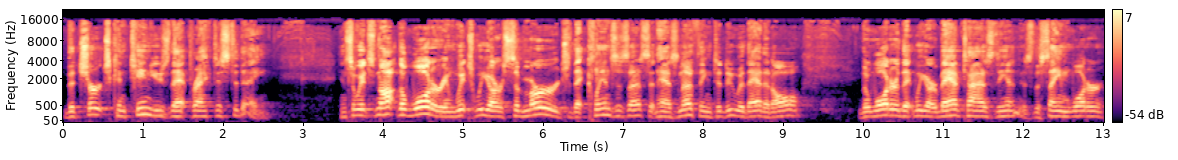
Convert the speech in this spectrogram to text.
the church continues that practice today. And so it's not the water in which we are submerged that cleanses us. It has nothing to do with that at all. The water that we are baptized in is the same water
